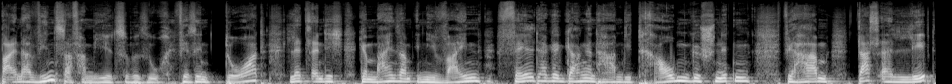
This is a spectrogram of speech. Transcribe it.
bei einer Winzerfamilie zu Besuch. Wir sind dort letztendlich gemeinsam in die Weinfelder gegangen, haben die Trauben geschnitten. Wir haben das erlebt,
